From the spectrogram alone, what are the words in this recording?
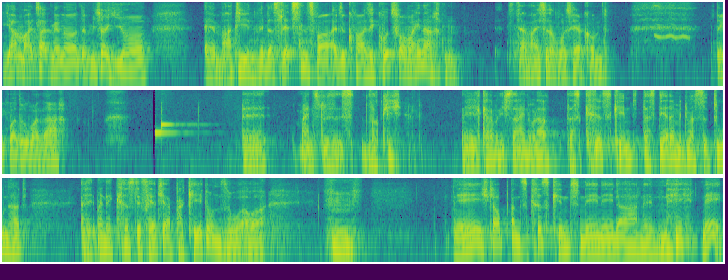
Ja, Mahlzeit Männer, der Micha hier. Äh, Martin, wenn das letztens war, also quasi kurz vor Weihnachten, da weißt du doch, wo es herkommt. Denk mal drüber nach. Äh, meinst du, das ist wirklich. Nee, kann aber nicht sein, oder? Das Christkind, dass der damit was zu tun hat. Also, ich meine, der Chris, der fährt ja Pakete und so, aber. Hm. Nee, ich glaube ans Christkind. Nee, nee, da. Nee, nee, nee,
